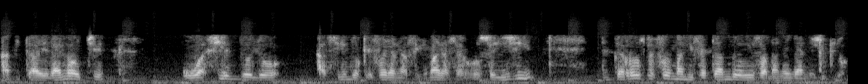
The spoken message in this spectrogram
a mitad de la noche o haciéndolo haciendo que fueran a firmar a San José y el terror se fue manifestando de esa manera en el ciclo.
